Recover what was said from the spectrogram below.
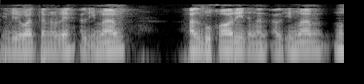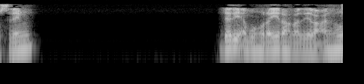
yang diriwayatkan oleh Al-Imam Al-Bukhari dengan Al-Imam Muslim dari Abu Hurairah radhiyallahu anhu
